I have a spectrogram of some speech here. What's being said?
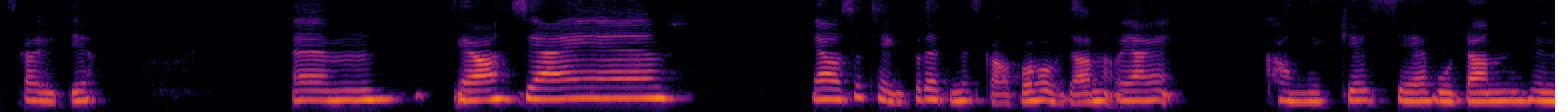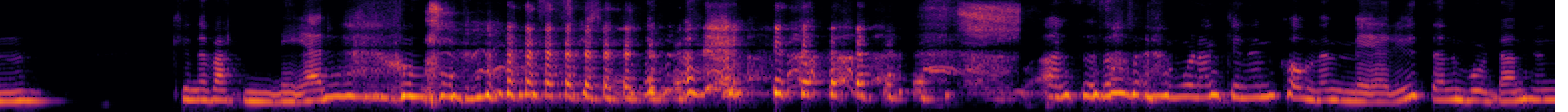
skal utgi. Um, ja, så jeg Jeg har også tenkt på dette med skapet og Hovdan, og jeg kan ikke se hvordan hun kunne vært mer altså, så, Hvordan kunne hun komme mer ut enn hvordan hun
